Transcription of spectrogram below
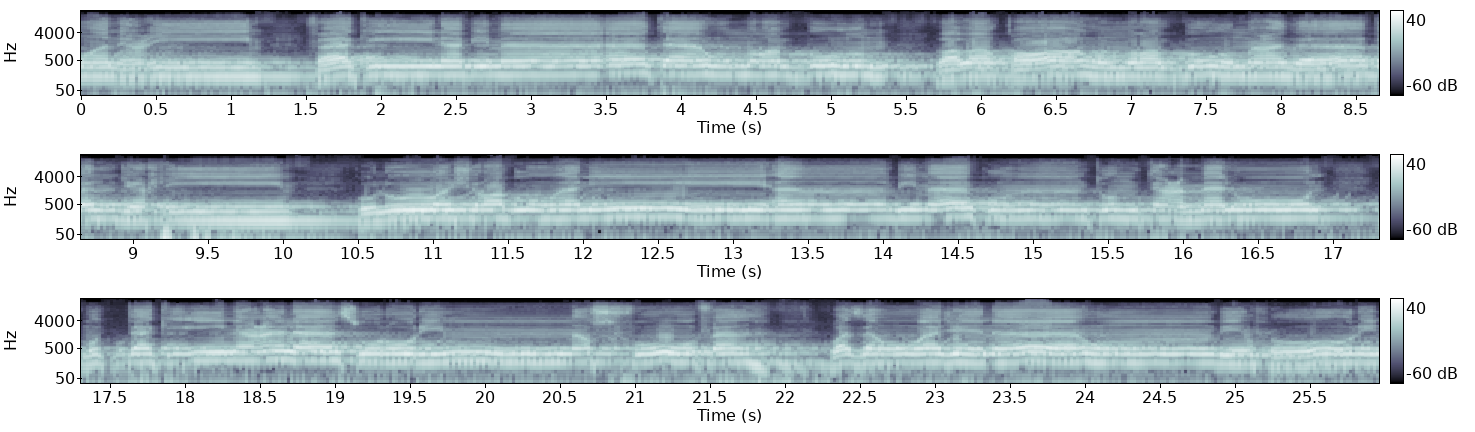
ونعيم. فاكين بما آتاهم ربهم ووقاهم ربهم عذاب الجحيم كلوا واشربوا هنيئا بما كنتم تعملون متكئين على سرر مصفوفة وزوجناهم بحور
